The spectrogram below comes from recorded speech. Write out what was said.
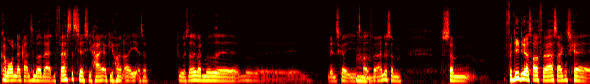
komme over den der grænse med at være den første til at sige hej og give hånd, og altså, du har stadig godt møde, uh, møde uh, mennesker i Mhm. 30-40'erne, som, som, fordi de er 30-40, sagtens kan,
